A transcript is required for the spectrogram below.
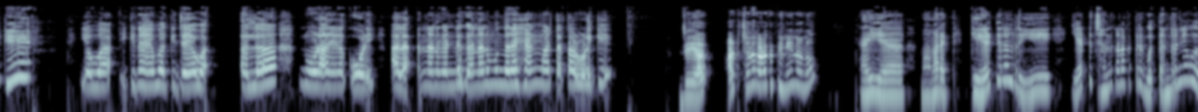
ಈಕಿ? ಯವ್ವ, ಈಕಿನ ಯವ್ವ ಆಕಿ ಜಯವ್ವ. ಅಲ್ಲ, ನೋಡ ನಿನ್ನ ಕೋಳಿ. ಅಲ್ಲ ನನ್ನ ಗಂಡಗ ನನ್ನ ಮುಂದೆ ಹೆಂಗ್ ಮಾಡ್ತಾಳ ಹುಡುಕಿ ಜಯ, ಅಷ್ಟು ಚೆನ್ನಾಗಿ ಆಡಕತ್ತೀನಿ ನಾನು? ಅಯ್ಯ ಮಾಮರ ಕೇಳ್ತಿರಲ್ರಿ? ಎಷ್ಟು ಚಂದ ಕಾಣಕತ್ತೀರಿ ಗೊತ್ತನ್ರಿ ನೀವು?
